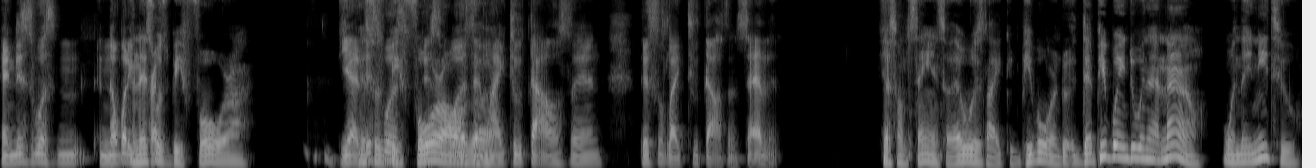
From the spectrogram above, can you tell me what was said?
and this was n- nobody. And this pre- was before, huh? yeah this this, was was before this all was in the- like 2000. This was like 2007. That's what I'm saying. So it was like people weren't doing that. People ain't doing that now when they need to.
